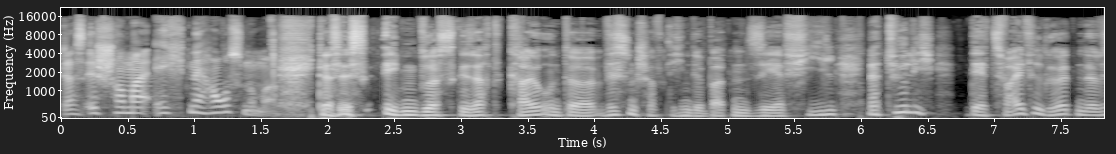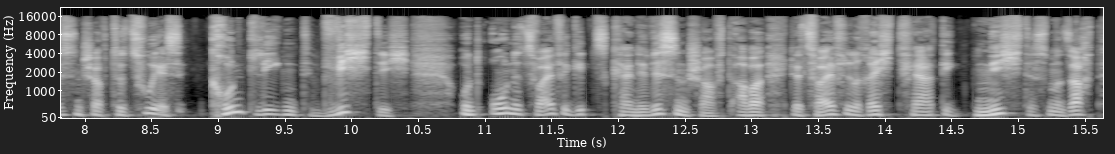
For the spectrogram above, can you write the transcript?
das ist schon mal echt eine Hausnummer. Das ist eben, du hast gesagt, gerade unter wissenschaftlichen Debatten sehr viel. Natürlich, der Zweifel gehört in der Wissenschaft dazu. Er ist grundlegend wichtig und ohne Zweifel gibt es keine Wissenschaft. Aber der Zweifel rechtfertigt nicht, dass man sagt,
